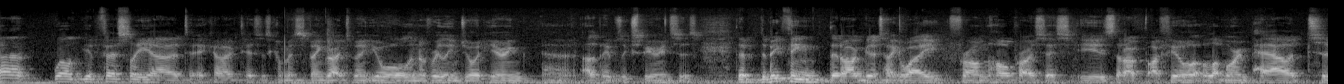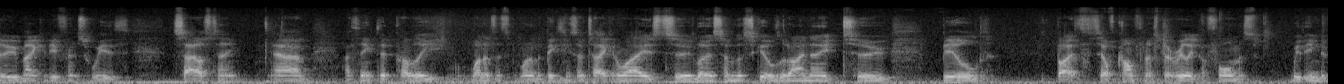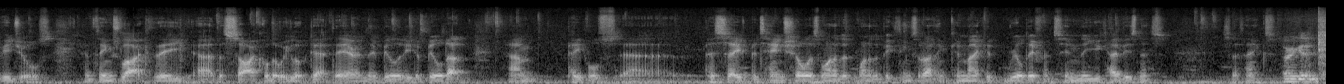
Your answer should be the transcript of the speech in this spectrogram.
Uh, well, yeah, firstly, uh, to echo Tessa's comments, it's been great to meet you all, and I've really enjoyed hearing uh, other people's experiences. The, the big thing that I'm going to take away from the whole process is that I, I feel a lot more empowered to make a difference with the sales team. Um, I think that probably one of the one of the big things I've taken away is to learn some of the skills that I need to build both self confidence but really performance with individuals and things like the uh, the cycle that we looked at there and the ability to build up um, people's uh, perceived potential is one of the one of the big things that I think can make a real difference in the UK business. So thanks. Very good.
